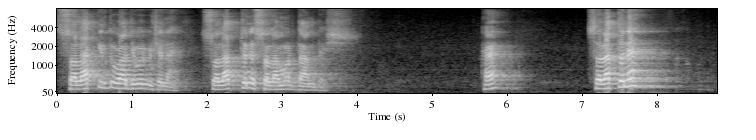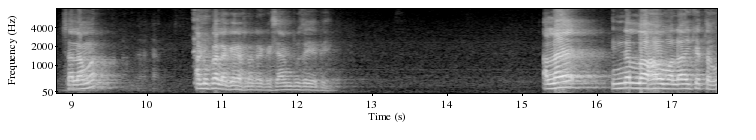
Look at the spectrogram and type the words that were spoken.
সলাৎ কিন্তু ওয়াজিবের বিষয় নাই। সলাৎ তো সলামর দাম বেশ। হ্যাঁ? সলাৎ তো নে সালামর আনুকা লাগে আপনাদের কাছে, আমি বুঝাইয়া দিই। আল্লাহ, ইন্নাল্লাহ মালাইকাতাহু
